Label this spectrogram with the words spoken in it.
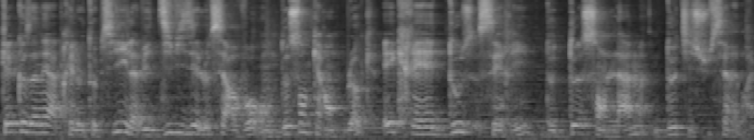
Quelques années après l'autopsie, il avait divisé le cerveau en 240 blocs et créé 12 séries de 200 lames de tissu cérébral.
